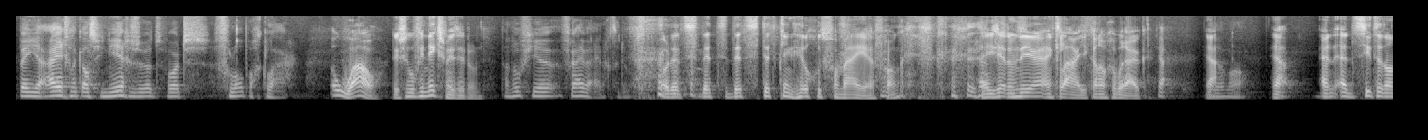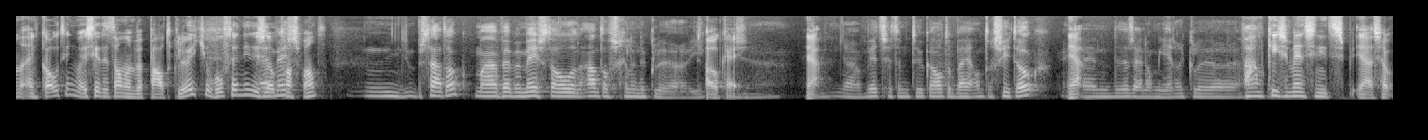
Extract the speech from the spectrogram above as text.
ben je eigenlijk, als die neergezet wordt, voorlopig klaar. Oh, wauw. Dus dan hoef je niks meer te doen. Dan hoef je vrij weinig te doen. Oh, dit, dit, dit, dit klinkt heel goed voor mij, eh, Frank. En je zet hem neer en klaar. Je kan hem gebruiken. Ja, Ja. helemaal. Ja. En, en ziet er dan een coating? Zit het dan een bepaald kleurtje? Of hoeft dat niet? Is het Eh, ook transparant? Mm, bestaat ook, maar we hebben meestal een aantal verschillende kleuren. Oké. kiezen. Ja. Ja, wit zit er natuurlijk altijd bij, antraciet ook. Ja. En er zijn nog meerdere kleuren. Waarom kiezen mensen niet... Ja, zo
